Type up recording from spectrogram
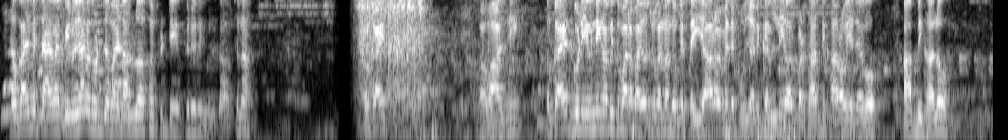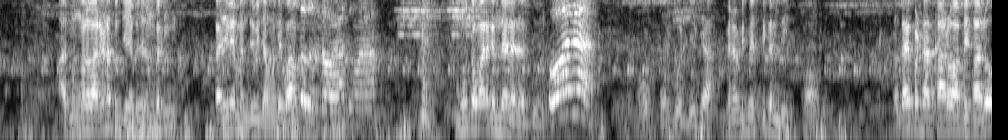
तो गाइस मैं चाय वाय पी लूँ यार थोड़ी दवाई डाल लो में फिर फिर नहीं मिलता आपसे ना? तो गाइस आवाज़ नहीं। तो गाइस गुड इवनिंग अभी तुम्हारा भाई हो चुका ना दो के तैयार और मैंने पूजा भी कर ली और प्रसाद भी खा रहा हूँ ये देखो आप भी खा लो। आज मंगलवार है ना तो जय बजरंग बली। कल मैं मंदिर भी जाऊँगा देखो आप। तो तुम्हारा। मुँह तो हमारे गंदा रहता है ओ कौन बोल रही क्या? मैंने अपनी बेइज्जती कर ली। तो गाय प्रसाद खा लो आप भी खा लो।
